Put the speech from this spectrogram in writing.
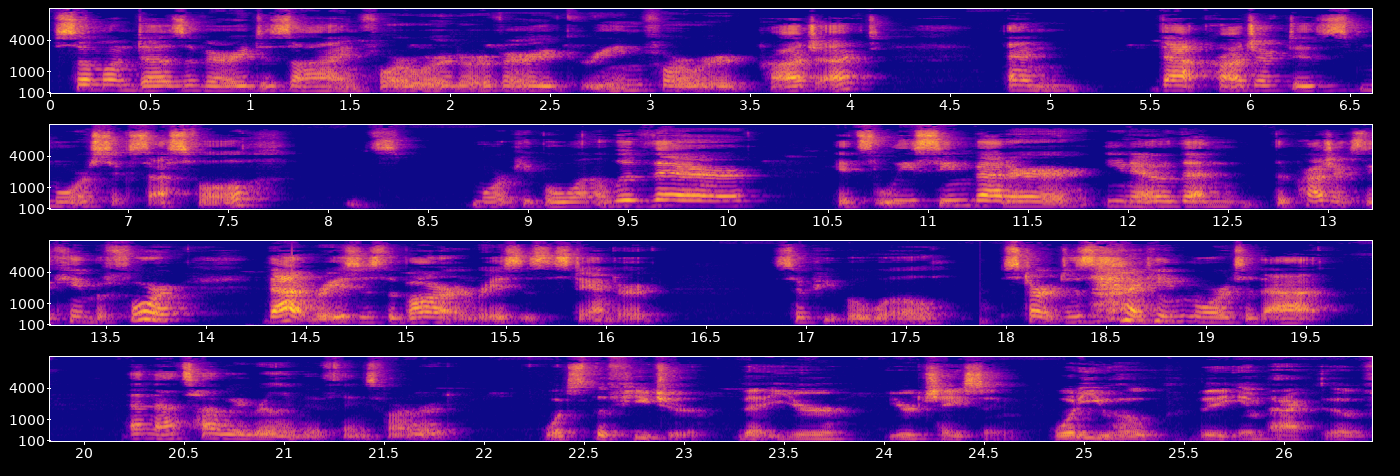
someone does a very design forward or a very green forward project and that project is more successful, it's more people want to live there, it's leasing better, you know, than the projects that came before, that raises the bar, it raises the standard. So people will start designing more to that. And that's how we really move things forward. What's the future that you're you're chasing? What do you hope the impact of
